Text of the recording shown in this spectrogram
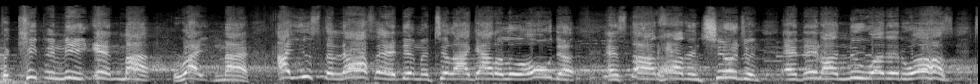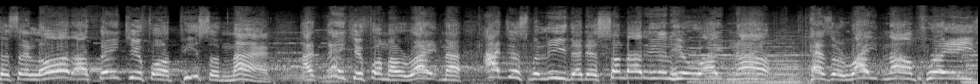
for keeping me in my right mind. I used to laugh at them until I got a little older and started having children, and then I knew what it was to say, Lord, I thank you for a peace of mind. I thank you for my right mind. I just believe that there's somebody in here right now has a right now praise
